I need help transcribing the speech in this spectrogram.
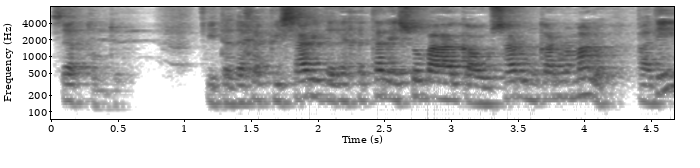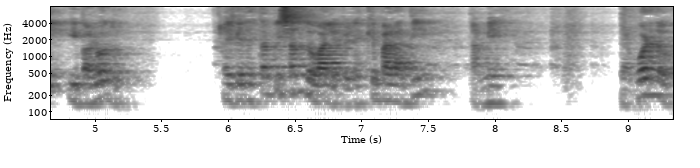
seas tonto. Y te dejes pisar y te dejes estar, eso va a causar un karma malo, para ti y para el otro. El que te está pisando vale, pero es que para ti también. ¿De acuerdo?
